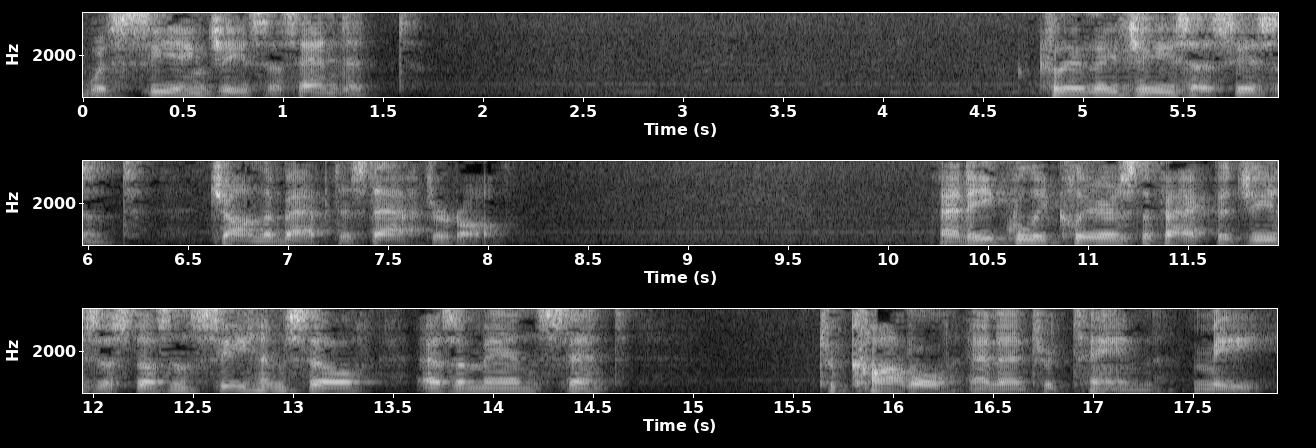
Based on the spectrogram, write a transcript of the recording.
with seeing Jesus ended. Clearly, Jesus isn't John the Baptist after all. And equally clear is the fact that Jesus doesn't see himself as a man sent to coddle and entertain me.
